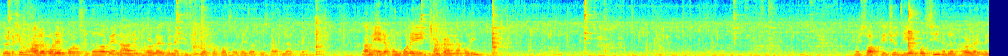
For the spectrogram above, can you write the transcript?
তো এটাকে ভালো করে কষাতে হবে, নাহলে ভালো লাগবে না। কিছু যত কষাবে তত স্বাদ লাগবে। আমি এরকম করেই ছাঁট রান্না করি। সব কিছু দিয়ে কষি তাহলে ভালো লাগবে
